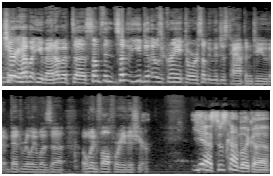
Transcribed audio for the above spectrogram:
Cherry, how about you, man? How about uh, something something you did that was great, or something that just happened to you that, that really was a, a windfall for you this year? Yeah, so it's kind of like a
